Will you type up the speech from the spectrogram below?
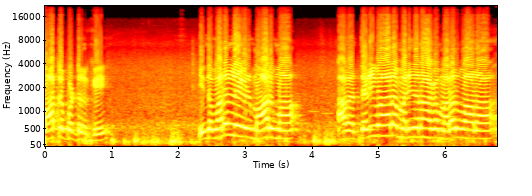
மாற்றப்பட்டிருக்கு. இந்த மனநிலைகள் மாறுமா? அவன் தெளிவான மனிதனாக மலர்வானா?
